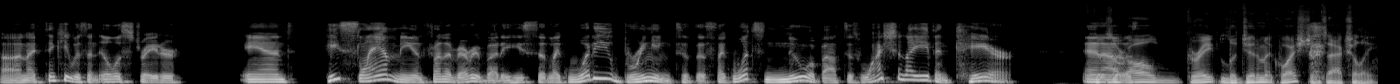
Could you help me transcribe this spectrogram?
uh, and I think he was an illustrator. And he slammed me in front of everybody. He said, like, what are you bringing to this? Like, what's new about this? Why should I even care? And Those are was, all great, legitimate questions, actually.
